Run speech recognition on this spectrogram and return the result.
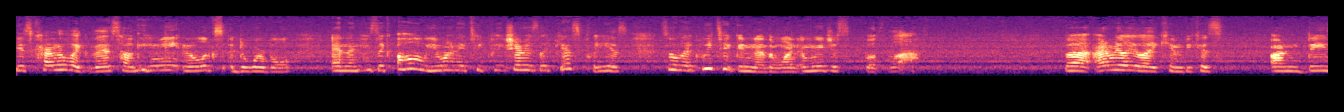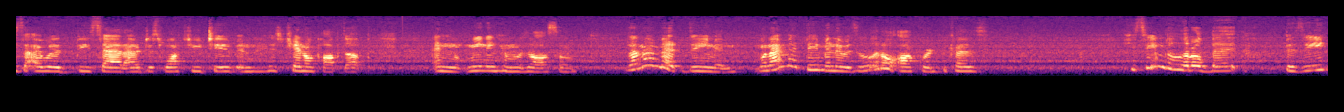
he's kind of like this, hugging me, and it looks adorable. And then he's like, oh, you want to take a picture? I was like, yes, please. So, like, we take another one, and we just both laugh. But I really like him because on days that I would be sad, I would just watch YouTube, and his channel popped up. And meeting him was awesome. Then I met Damon. When I met Damon, it was a little awkward because he seemed a little bit busy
